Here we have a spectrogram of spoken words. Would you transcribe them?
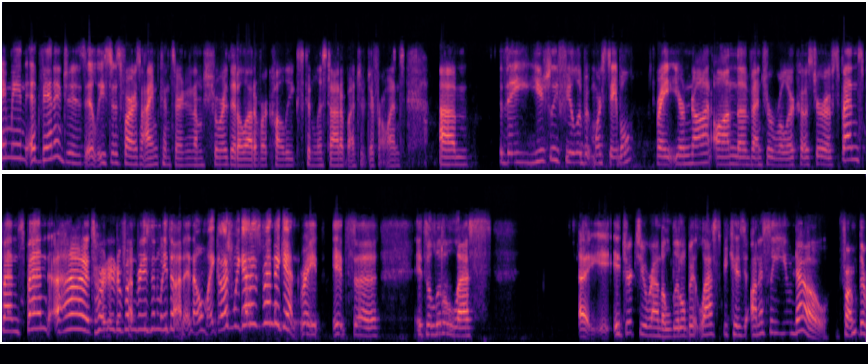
I mean, advantages, at least as far as I'm concerned, and I'm sure that a lot of our colleagues can list out a bunch of different ones. Um, they usually feel a bit more stable, right? You're not on the venture roller coaster of spend, spend, spend. Ah, it's harder to fundraise than we thought, and oh my gosh, we got to spend again, right? It's a, it's a little less uh, it, it, jerks you around a little bit less because honestly, you know from the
